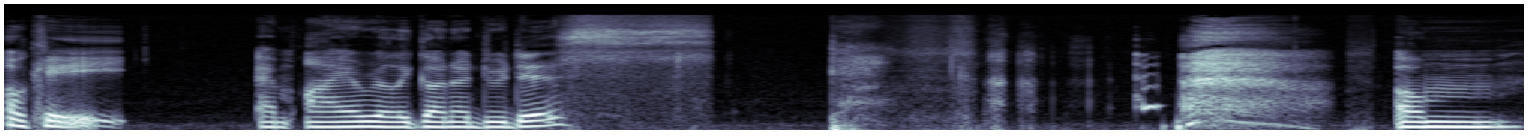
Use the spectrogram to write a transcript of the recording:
Okay, am I really gonna do this? Dang. um,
